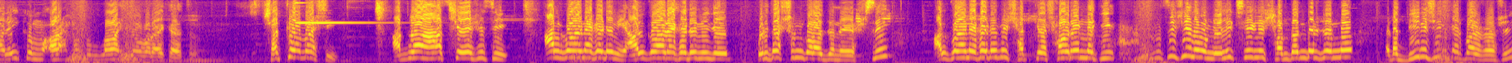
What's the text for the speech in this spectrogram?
আলাইকুম আহমতুল্লাহ আজকে এসেছি একাডেমি। পরিদর্শন করার জন্য এসেছি। একাডেমি সাতক্ষীরা শহরের নাকি রুচিশীল এবং এলিট শ্রেণির সন্তানদের জন্য একটা দিন শিক্ষার পাশাপাশি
